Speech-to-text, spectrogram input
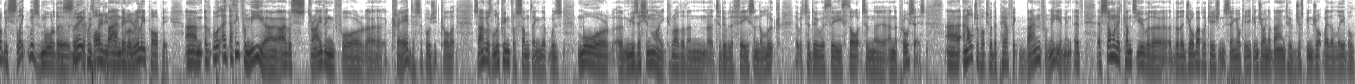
probably Slik was more the, Slik the, the was pop really band. poppy, they were yeah. really poppy. Um, uh, well, I, I, think for me, uh, I was striving for uh, cred, I suppose you'd call it. So I was looking for something that was more uh, musician-like rather than uh, to do with the face and the look. It was to do with the thought and the and the process. Uh, and Ultravox were the perfect band for me. I mean, if if someone had come to you with a with a job application saying, okay, you can join a band who have just been dropped by the label,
